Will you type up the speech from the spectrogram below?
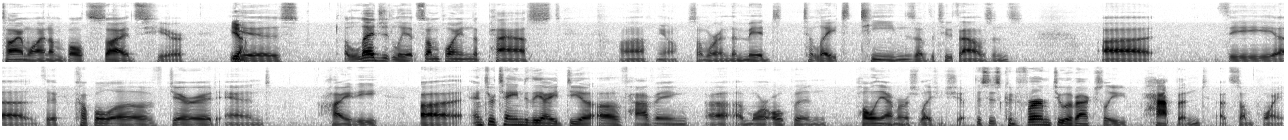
timeline on both sides here, is Yeah. allegedly at some point in the past, uh, you know, somewhere in the mid to late teens of the 2000s, uh, the uh, the couple of Jared and Heidi uh, entertained the idea of having uh, a more open polyamorous relationship. This is confirmed to have actually happened at some point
